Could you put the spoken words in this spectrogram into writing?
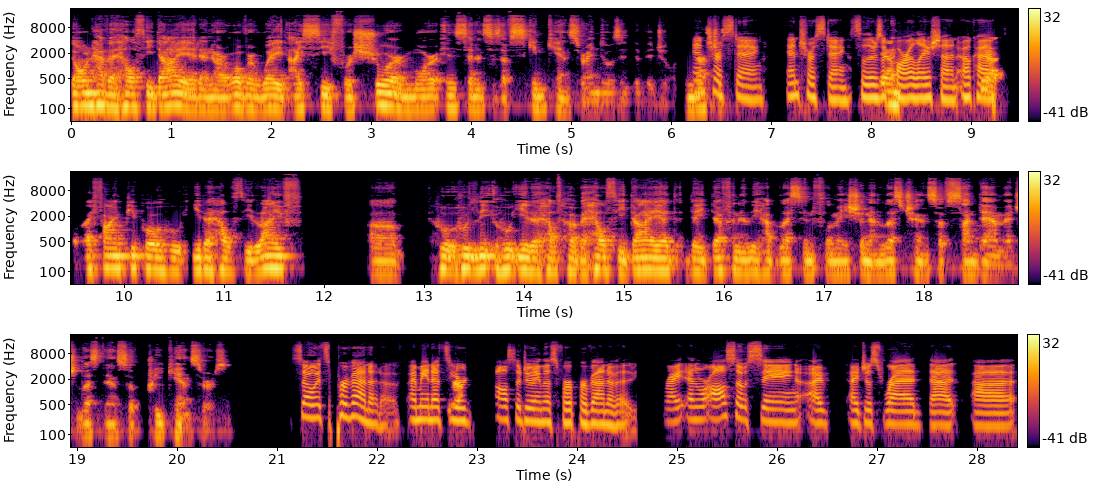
don't have a healthy diet and are overweight, I see for sure more incidences of skin cancer in those individuals. Interesting. Just, Interesting. So there's yeah, a correlation. Okay. Yeah, I find people who eat a healthy life, uh, who who, who eat a health have a healthy diet, they definitely have less inflammation and less chance of sun damage, less chance of precancers. So it's preventative. I mean, it's yeah. you're also doing this for preventative, right? And we're also seeing. I I just read that uh,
